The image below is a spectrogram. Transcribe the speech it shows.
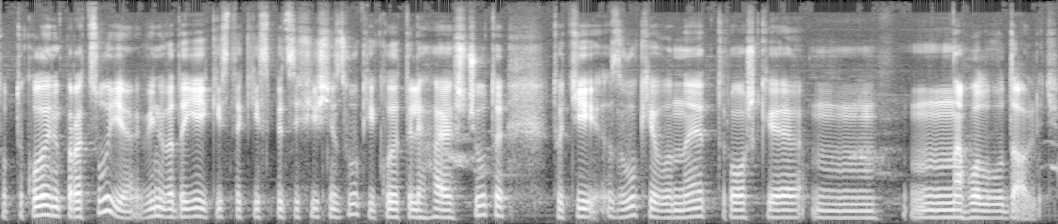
Тобто, коли він працює, він видає якісь такі специфічні звуки, і коли ти лягаєш чути, то ті звуки вони трошки на голову давлять.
